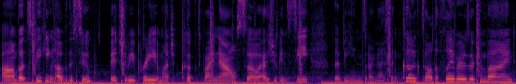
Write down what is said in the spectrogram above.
Um, but speaking of the soup, it should be pretty much cooked by now. So as you can see, the beans are nice and cooked, all the flavors are combined,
